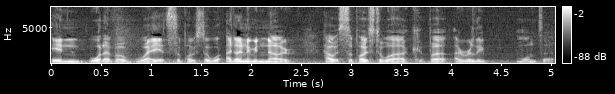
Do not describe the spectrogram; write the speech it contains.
in whatever way it's supposed to work. I don't even know how it's supposed to work, but I really want it.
